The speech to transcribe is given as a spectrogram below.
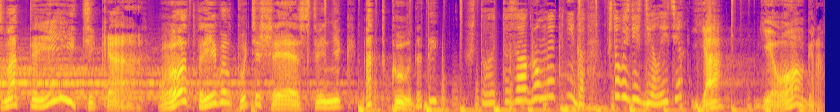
Смотрите-ка, вот прибыл путешественник. Откуда ты? Что это за огромная книга? Что вы здесь делаете? Я географ.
